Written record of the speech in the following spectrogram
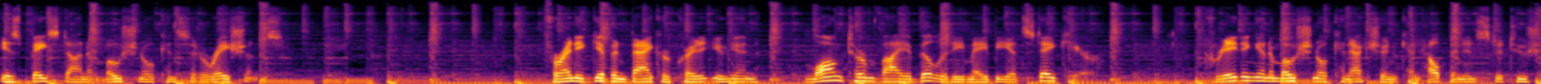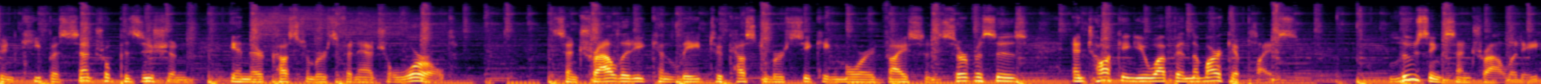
is based on emotional considerations. For any given bank or credit union, long term viability may be at stake here. Creating an emotional connection can help an institution keep a central position in their customers' financial world. Centrality can lead to customers seeking more advice and services and talking you up in the marketplace. Losing centrality,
